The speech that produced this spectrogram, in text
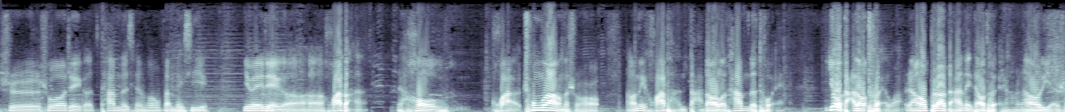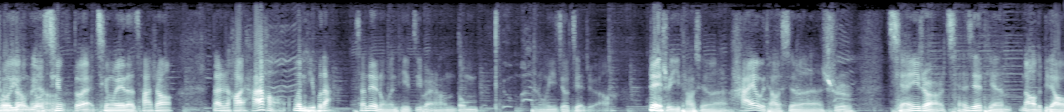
是说这个他们的前锋范佩西，因为这个滑板，然后滑冲浪的时候，然后那个滑板打到了他们的腿，又打到腿了，然后不知道打在哪条腿上，然后也说有没有有轻对轻微的擦伤，但是还还好，问题不大，像这种问题基本上都很容易就解决了。这是一条新闻，还有一条新闻是前一阵儿前些天闹得比较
